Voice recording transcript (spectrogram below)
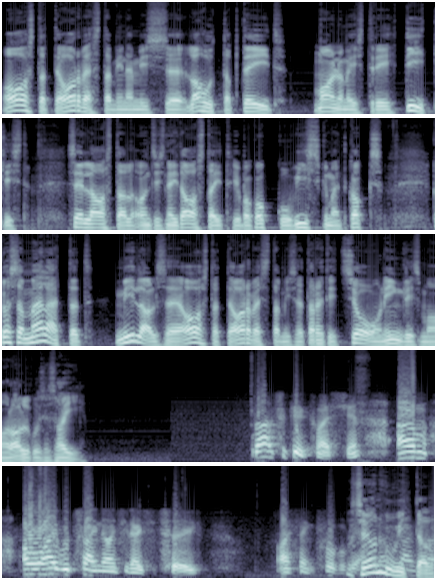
aastate arvestamine, mis lahutab teid maailmameistri tiitlist. sel aastal on siis neid aastaid juba kokku viiskümmend kaks. kas sa mäletad, millal see aastate arvestamise traditsioon Inglismaal alguse sai? That's a good question. Um, oh, I would say 1982. See on huvitav.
